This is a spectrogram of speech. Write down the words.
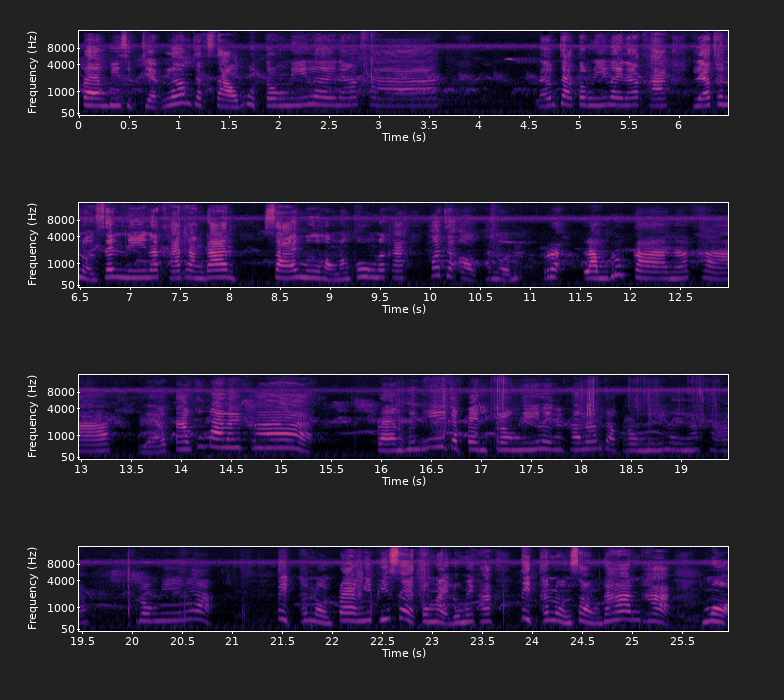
แปลง B17 เริ่มจากเสาหมุดตรงนี้เลยนะคะ เริ่มจากตรงนี้เลยนะคะ แล้วถนนเส้นนี้นะคะทางด้านซ้ายมือของน้องกุ้งนะคะ ก็จะออกถนนลำลูกกานะคะ แล้วตามกุ้งมาเลยค่ะ ปลงพื้นที่จะเป็นตรงนี้เลยนะคะ เริ่มจากตรงนี้เลยนะคะ ตรงนี้เนี่ยติดถนนแปลงนี้พิเศษตรงไหนรู้ไหมคะ ติดถนนสองด้านค่ะ เหมาะ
